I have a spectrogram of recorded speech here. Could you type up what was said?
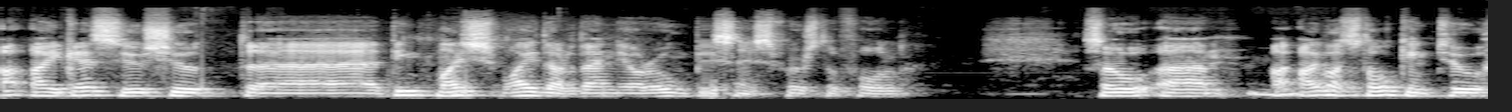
I guess you should uh, think much wider than your own business, first of all. So um, I, I, was talking to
